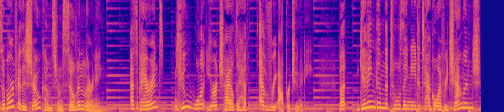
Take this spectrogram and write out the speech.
Support for this show comes from Sylvan Learning. As a parent, you want your child to have every opportunity, but giving them the tools they need to tackle every challenge,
